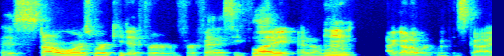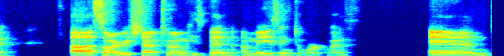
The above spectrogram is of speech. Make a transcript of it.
his Star Wars work he did for for Fantasy Flight, and I'm like, Mm. I gotta work with this guy. Uh, so I reached out to him. He's been amazing to work with, and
